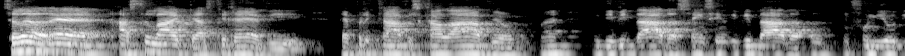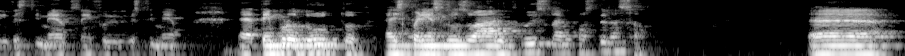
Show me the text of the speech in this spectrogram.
Se ela é asset-light, replicável, escalável, né? endividada, sem ser endividada, com um funil de investimento, sem funil de investimento, é, tem produto, é a experiência do usuário, tudo isso leva em consideração. É,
